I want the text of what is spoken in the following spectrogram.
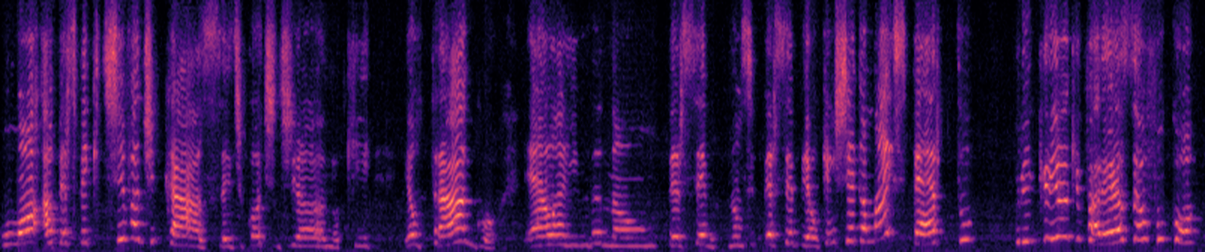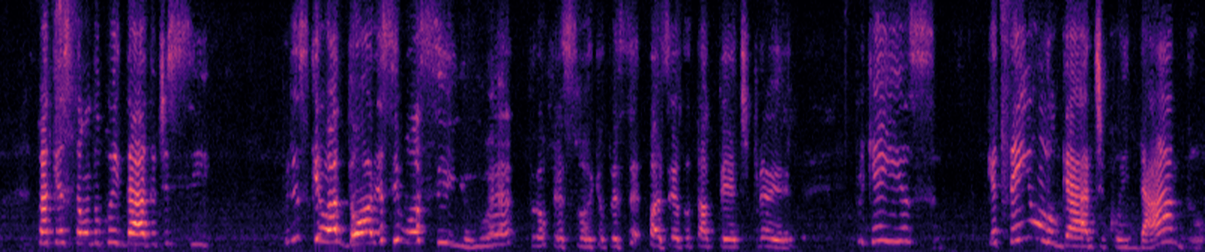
o, a perspectiva de casa e de cotidiano que eu trago, ela ainda não, percebe, não se percebeu. Quem chega mais perto, por incrível que pareça, é o Foucault com a questão do cuidado de si. Por isso que eu adoro esse mocinho, não é, professor, que eu estou fazendo tapete para ele. Porque é isso. Porque tem um lugar de cuidado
